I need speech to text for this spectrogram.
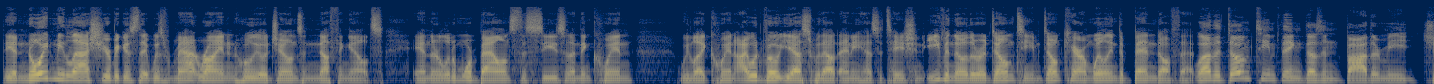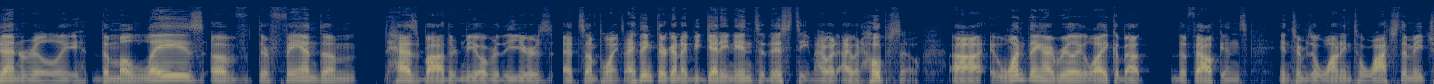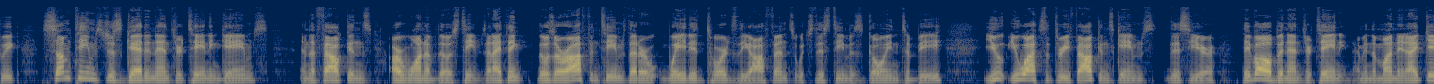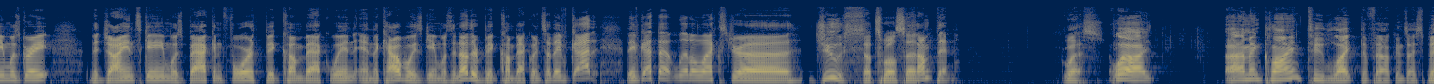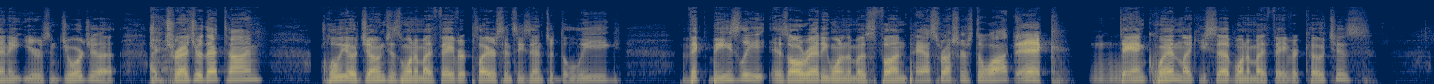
they annoyed me last year because it was Matt Ryan and Julio Jones and nothing else, and they're a little more balanced this season. I think Quinn. We like Quinn. I would vote yes without any hesitation, even though they're a dome team. Don't care. I'm willing to bend off that. Well, the dome team thing doesn't bother me generally. The malaise of their fandom has bothered me over the years at some points. I think they're going to be getting into this team. I would I would hope so. Uh, one thing I really like about the Falcons in terms of wanting to watch them each week, some teams just get in entertaining games. And the Falcons are one of those teams. And I think those are often teams that are weighted towards the offense, which this team is going to be. You you watch the three Falcons games this year, they've all been entertaining. I mean, the Monday night game was great. The Giants game was back and forth, big comeback win, and the Cowboys game was another big comeback win. So they've got they've got that little extra juice. That's well said. Something. Wes. Well, I, I'm inclined to like the Falcons. I spent eight years in Georgia. I treasure that time. Julio Jones is one of my favorite players since he's entered the league. Vic Beasley is already one of the most fun pass rushers to watch. Vic. Mm-hmm. Dan Quinn, like you said, one of my favorite coaches.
